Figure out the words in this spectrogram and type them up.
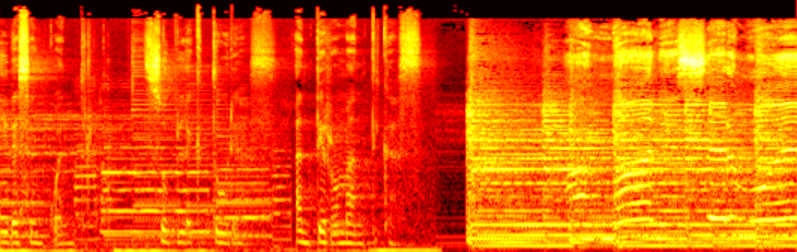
y desencuentro. Sublecturas antirrománticas. Amanecer dejar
